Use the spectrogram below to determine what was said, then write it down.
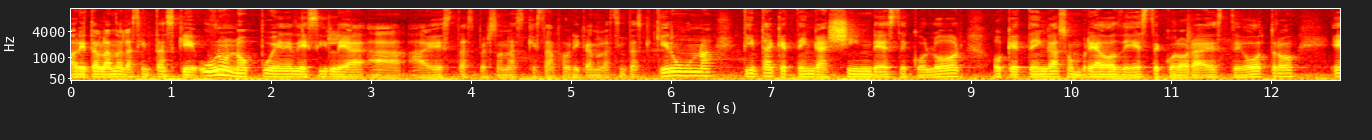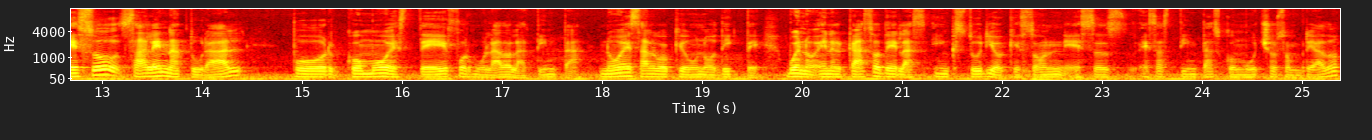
ahorita hablando de las cintas, que uno no puede decirle a, estas personas que están fabricando las cintas que quiero una tinta que tenga sheen de este color o que tenga sombreado de este color a este otro. Eso sale natural por cómo esté formulado la tinta. No es algo que uno dicte. Bueno, en el caso de las Ink Studio, que son esos, esas tintas con mucho sombreado,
